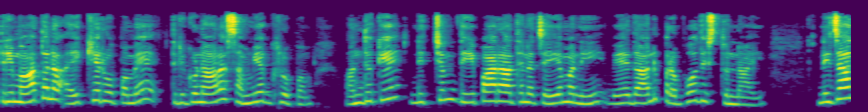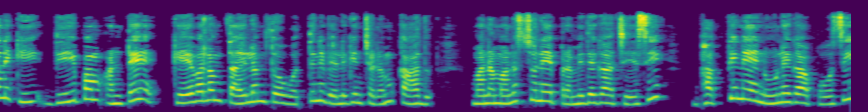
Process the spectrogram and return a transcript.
త్రిమాతల ఐక్య రూపమే త్రిగుణాల సమ్యగ్రూపం. అందుకే నిత్యం దీపారాధన చేయమని వేదాలు ప్రబోధిస్తున్నాయి. నిజానికి దీపం అంటే కేవలం తైలంతో ఒత్తిని వెలిగించడం కాదు. మన మనస్సునే ప్రమిదగా చేసి భక్తినే నూనెగా పోసి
